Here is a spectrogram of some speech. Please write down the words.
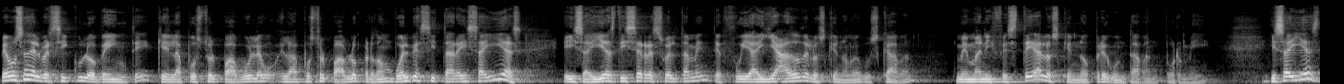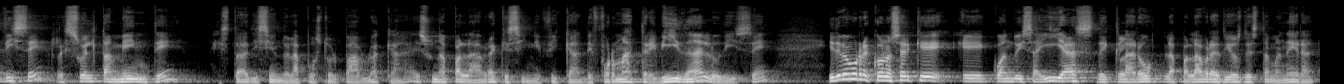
vemos en el versículo 20 que el apóstol Pablo, el apóstol Pablo perdón, vuelve a citar a Isaías e Isaías dice resueltamente, fui hallado de los que no me buscaban, me manifesté a los que no preguntaban por mí. Isaías dice resueltamente, está diciendo el apóstol Pablo acá, es una palabra que significa de forma atrevida, lo dice, y debemos reconocer que eh, cuando Isaías declaró la palabra de Dios de esta manera,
